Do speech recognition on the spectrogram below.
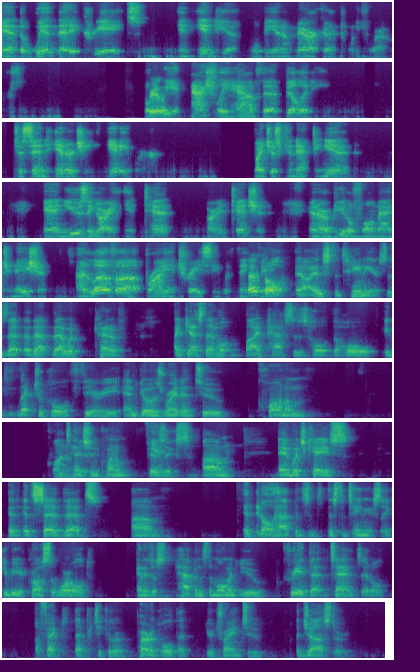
and the wind that it creates in India will be in America in 24 hours. But Really? we actually have the ability to send energy anywhere by just connecting in and using our intent, our intention, and our beautiful imagination. I love uh, Brian Tracy with Think That's Big. all you know, instantaneous. Is that that that would kind of, I guess that whole bypasses whole the whole electrical theory and goes right into quantum Quantum intention, physics. quantum physics. Um, in which case, it, it said that um, it, it all happens instantaneously. It could be across the world, and it just happens the moment you create that intent. It'll affect that particular particle that you're trying to adjust or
